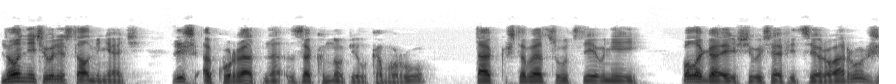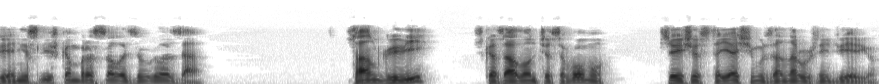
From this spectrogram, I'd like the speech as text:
Но он ничего не стал менять, лишь аккуратно закнопил кобуру, так, чтобы отсутствие в ней полагающегося офицеру оружия не слишком бросалось в глаза. «Сангви?» — сказал он часовому, все еще стоящему за наружной дверью.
